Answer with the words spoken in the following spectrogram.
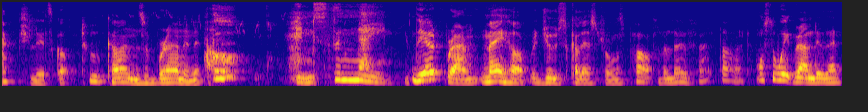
Actually, it's got two kinds of bran in it. Hence the name. The oat bran may help reduce cholesterol as part of a low-fat diet. What's the wheat bran do then?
